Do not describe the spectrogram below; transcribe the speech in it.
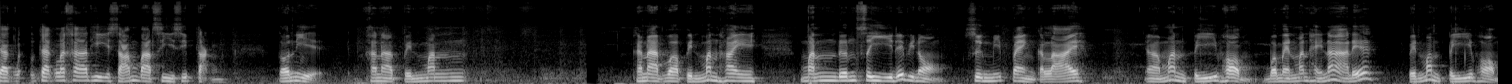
จากจากราคาที่3บาท40ตังค์ ตอนนี้ขนาดเป็นมัน ขนาดว่าเป็นมันไฮมันเดือนสี่เด้พี่น้อง ซึ่งมีแป้งกระหลายอ่ามันปีพร้อมบ่แมนมันไหหน้าเด้เป็นมันปีพร้อม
